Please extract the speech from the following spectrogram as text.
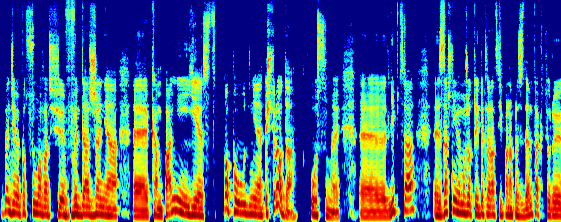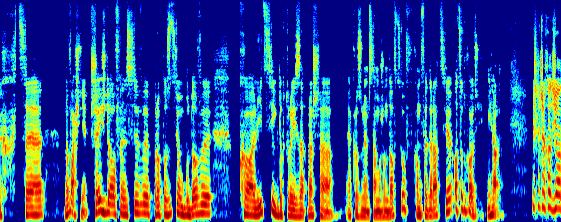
Będziemy podsumować wydarzenia e, kampanii. Jest popołudnie, środa, 8 e, lipca. Zacznijmy może od tej deklaracji pana prezydenta, który chce, no właśnie, przejść do ofensywy propozycją budowy koalicji, do której zaprasza, jak rozumiem, samorządowców, konfederację. O co tu chodzi, Michale? Myślę, że chodzi o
